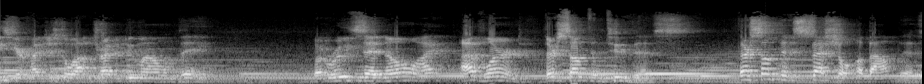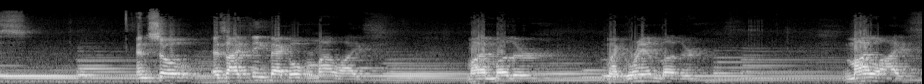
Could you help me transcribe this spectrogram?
easier if I just go out and try to do my own thing. But Ruth said, no, I, I've learned there's something to this. There's something special about this. And so, as I think back over my life, my mother, my grandmother, my life,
